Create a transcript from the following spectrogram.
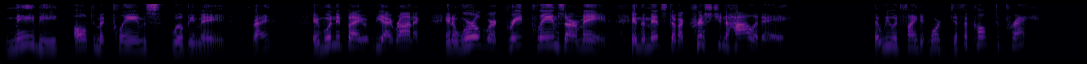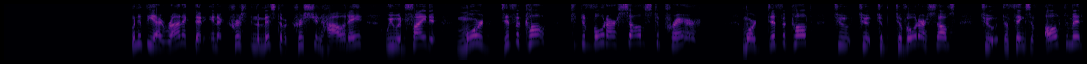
maybe ultimate claims will be made, right? And wouldn't it be ironic in a world where great claims are made in the midst of a Christian holiday that we would find it more difficult to pray? Wouldn't it be ironic that in, a Christ, in the midst of a Christian holiday, we would find it more difficult to devote ourselves to prayer? More difficult to, to, to, to devote ourselves to the things of ultimate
